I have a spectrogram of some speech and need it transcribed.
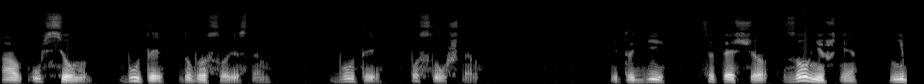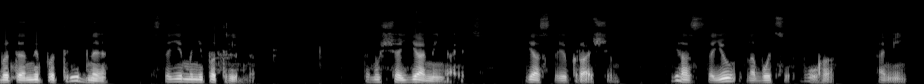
а у всьому. Бути добросовісним, бути послушним. І тоді все те, що зовнішнє, нібито не потрібне, стає мені потрібним. Тому що я міняюся, я стаю кращим, я стаю на боці Бога. Амінь.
